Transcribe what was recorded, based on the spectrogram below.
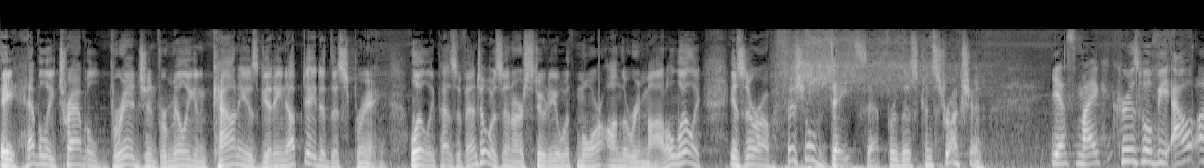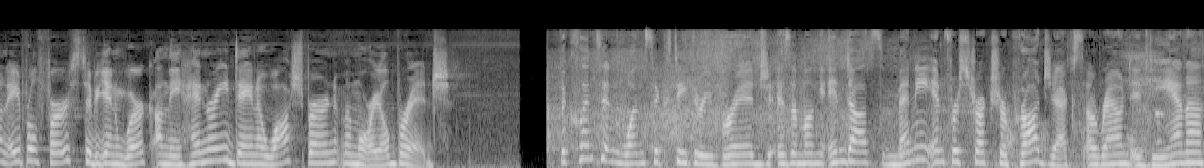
A heavily traveled bridge in Vermillion County is getting updated this spring. Lily Pesavento is in our studio with more on the remodel. Lily, is there an official date set for this construction? Yes, Mike. Crews will be out on April 1st to begin work on the Henry Dana Washburn Memorial Bridge. The Clinton 163 Bridge is among INDOT's many infrastructure projects around Indiana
